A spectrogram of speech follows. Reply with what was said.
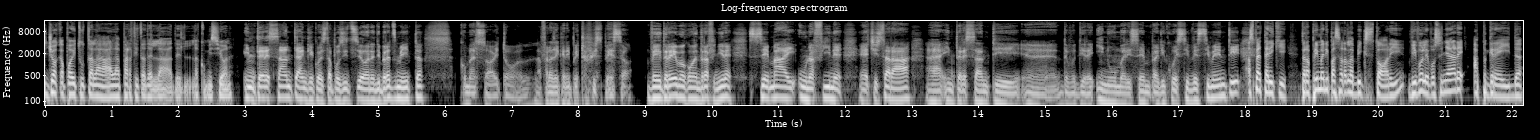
si gioca poi tutta la, la partita della, della, commissione. Interessante anche questa posizione di Brad Smith, come al solito, la frase che ripeto più spesso. Vedremo come andrà a finire, se mai una fine eh, ci sarà. Eh, interessanti, eh, devo dire, i numeri sempre di questi investimenti. Aspetta, Ricky, però prima di passare alla big story, vi volevo segnalare Upgrade,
